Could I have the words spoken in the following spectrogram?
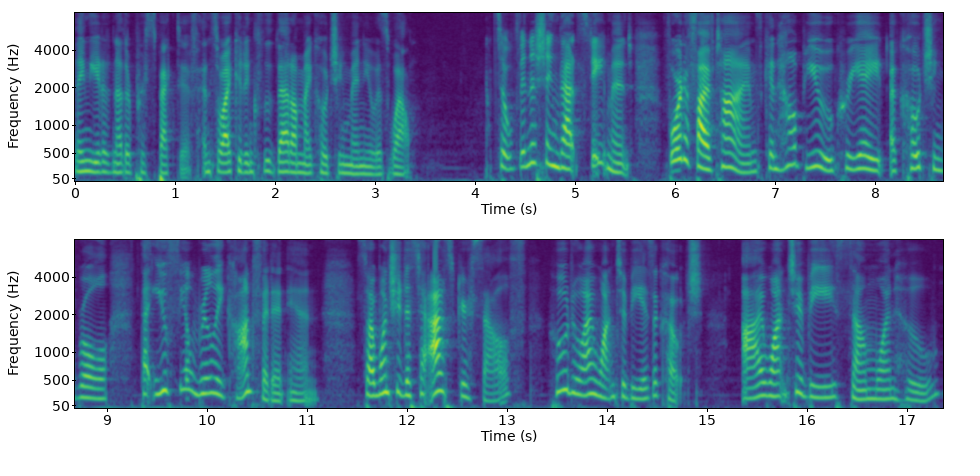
They need another perspective. And so I could include that on my coaching menu as well. So, finishing that statement four to five times can help you create a coaching role that you feel really confident in. So, I want you just to ask yourself who do I want to be as a coach? I want to be someone who,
